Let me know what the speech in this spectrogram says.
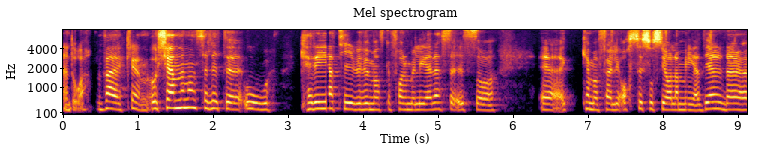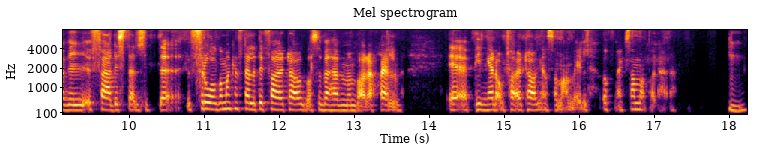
ändå. Verkligen. Och känner man sig lite okreativ i hur man ska formulera sig så kan man följa oss i sociala medier. Där har vi färdigställt lite frågor man kan ställa till företag och så behöver man bara själv eh, pinga de företagen som man vill uppmärksamma på det här. Mm.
